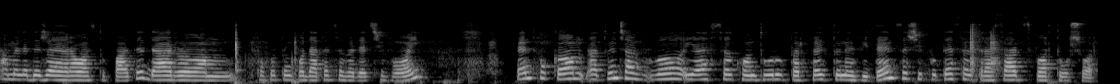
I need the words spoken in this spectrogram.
Amele deja erau astupate, dar uh, am făcut încă o dată să vedeți și voi. Pentru că atunci vă iasă conturul perfect în evidență și puteți să-l trasați foarte ușor.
